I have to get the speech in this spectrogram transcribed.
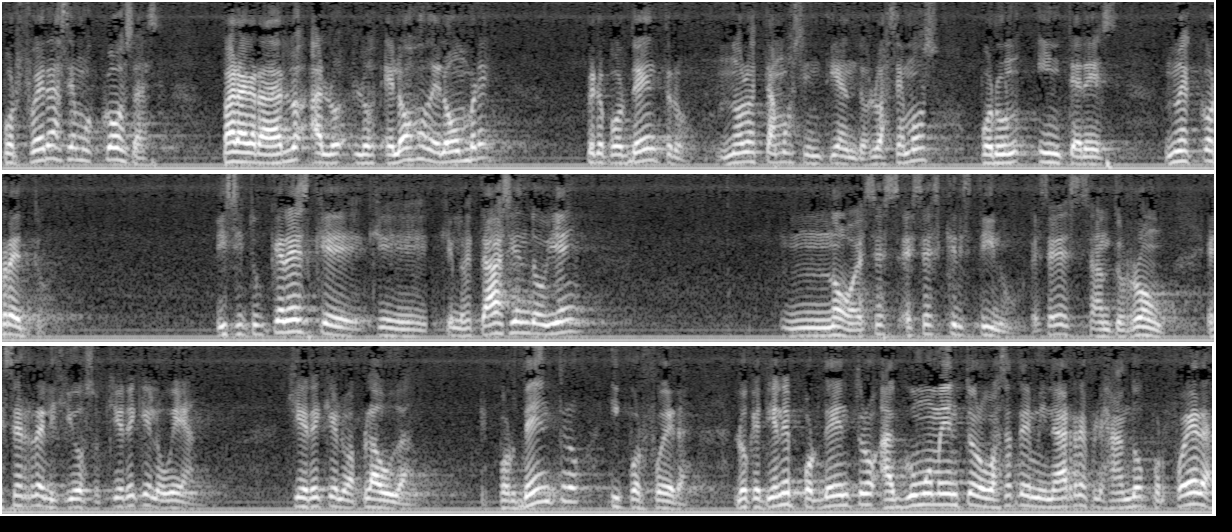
por fuera hacemos cosas para agradarlo el ojo del hombre, pero por dentro no lo estamos sintiendo. Lo hacemos por un interés. No es correcto. Y si tú crees que, lo estás haciendo bien, no, ese es, ese es cristino, ese es santurrón, ese es religioso, quiere que lo vean, quiere que lo aplaudan, por dentro y por fuera lo que tienes por dentro, algún momento lo vas a terminar reflejando por fuera.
